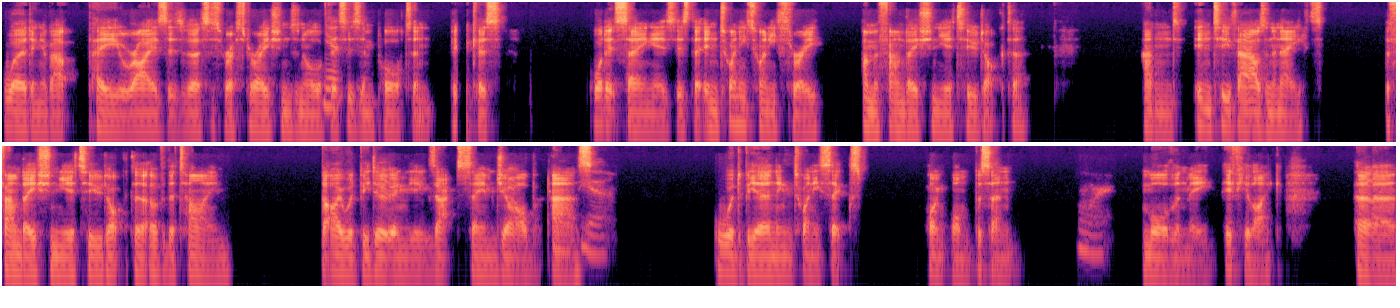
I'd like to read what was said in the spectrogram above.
wording about pay rises versus restorations and all of yeah. this is important because what it's saying is is that in 2023 I'm a foundation year 2 doctor and in 2008 the foundation year 2 doctor of the time that I would be doing the exact same job as yeah. Would be earning 26.1% more. more than me if you like. Uh,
